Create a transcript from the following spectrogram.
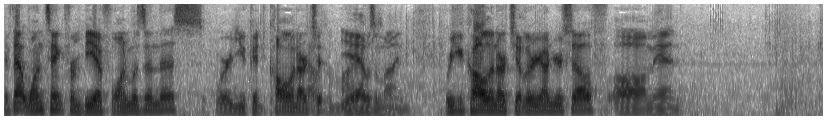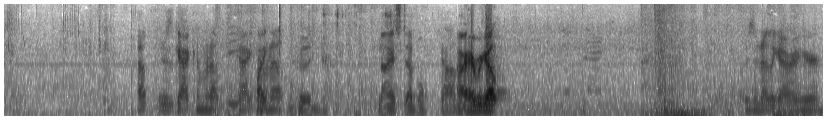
if that one tank from BF1 was in this, where you could call in artillery... Yeah, it was a mine. Where you could call in artillery on yourself. Oh man, Oh, there's a guy coming up. Guy quite coming up. good. Nice, Devil. Got All him. right, here we go. There's another guy right here.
